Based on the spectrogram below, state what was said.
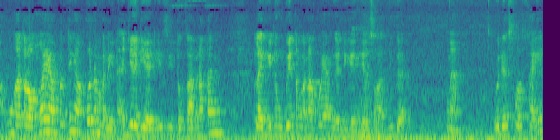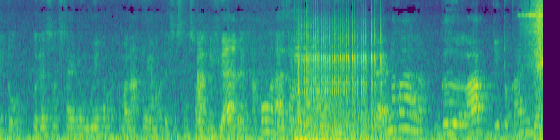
Aku nggak terlalu ngeh yang penting aku nemenin aja dia di situ. Karena kan lagi nungguin teman aku yang ganti-gantian sholat juga. Nah udah selesai itu udah selesai nungguin teman-teman aku yang udah selesai sholat juga dan aku ngerasa nggak enak lah gelap gitu kan dan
